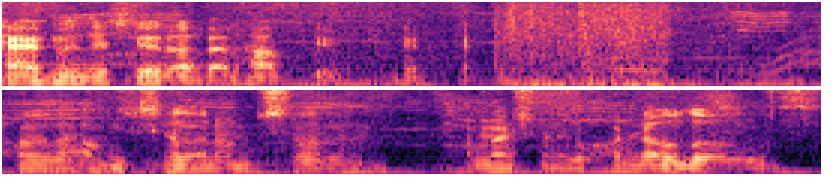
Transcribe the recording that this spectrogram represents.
Spamming the shit out that hop kick. I like, I'm chilling, I'm chilling. I'm not trying to go for no lows.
